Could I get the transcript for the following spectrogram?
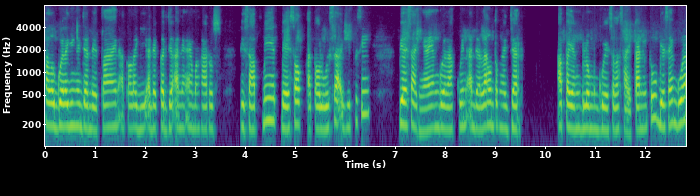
kalau gue lagi ngejar deadline atau lagi ada kerjaan yang emang harus disubmit besok atau lusa gitu sih biasanya yang gue lakuin adalah untuk ngejar apa yang belum gue selesaikan itu biasanya gue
